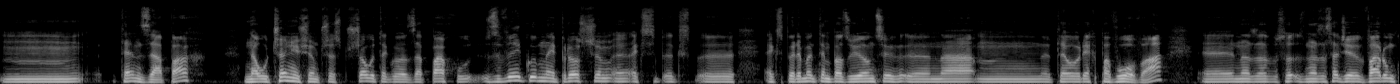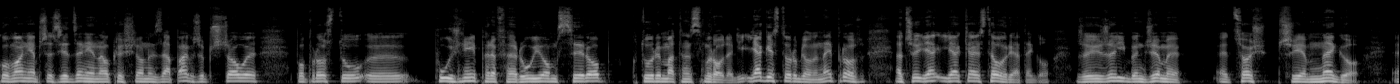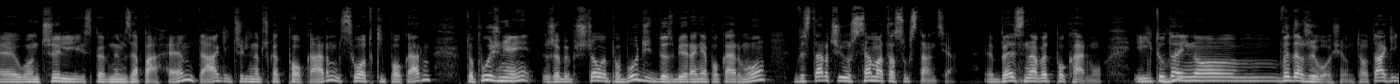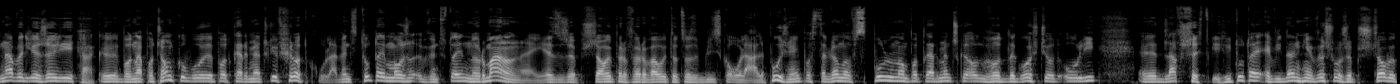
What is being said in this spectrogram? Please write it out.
mm, ten zapach nauczenie się przez pszczoły tego zapachu zwykłym, najprostszym e, eks, eks, eksperymentem bazującym na mm, teoriach Pawłowa, na, na zasadzie warunkowania przez jedzenie na określony zapach, że pszczoły po prostu później preferują syrop, który ma ten smrodek. Jak jest to robione? Najprościej, znaczy jak, jaka jest teoria tego? Że jeżeli będziemy e, coś przyjemnego e, łączyli z pewnym zapachem, tak, czyli na przykład pokarm, słodki pokarm, to później, żeby pszczoły pobudzić do zbierania pokarmu, wystarczy już sama ta substancja bez nawet pokarmu. I tutaj mhm. no wydarzyło się to, tak? I nawet jeżeli, tak. Y, bo na początku były podkarmiaczki w środku ula, więc tutaj, można, więc tutaj normalne jest, że pszczoły preferowały to, co jest blisko ula, ale później postawiono wspólną podkarmiaczkę w odległości od uli y, dla wszystkich. I tutaj ewidentnie wyszło, że pszczoły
